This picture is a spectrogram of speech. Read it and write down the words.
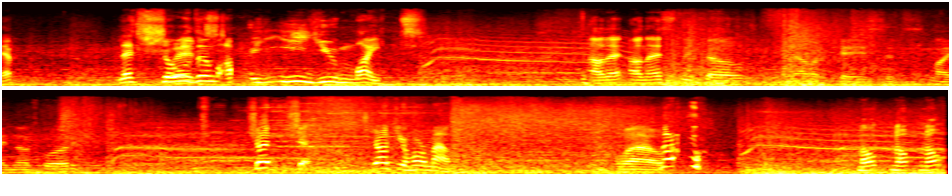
Yep. Let's show Wait. them our EU might. Honestly though, in our case, it might not work. Shut, shut, shut your whore mouth. Wow. Nope, nope, nope.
